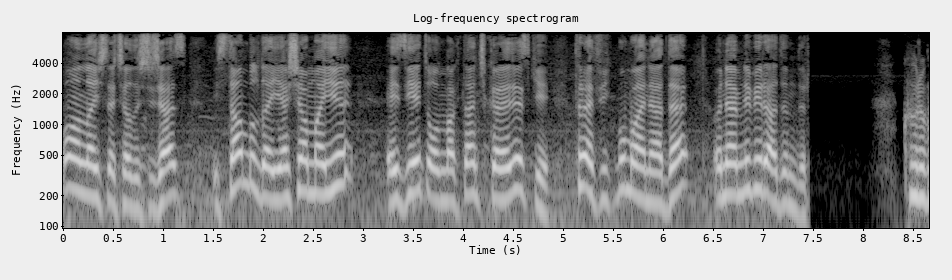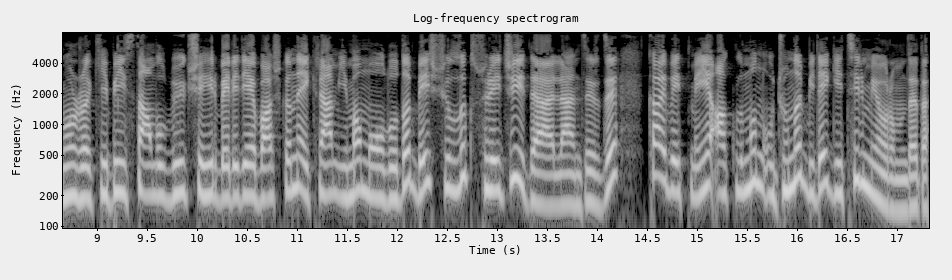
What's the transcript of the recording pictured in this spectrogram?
Bu anlayışla çalışacağız. İstanbul'da yaşamayı eziyet olmaktan çıkaracağız ki trafik bu manada önemli bir adımdır. Kurumun rakibi İstanbul Büyükşehir Belediye Başkanı Ekrem İmamoğlu da 5 yıllık süreci değerlendirdi. Kaybetmeyi aklımın ucuna bile getirmiyorum dedi.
